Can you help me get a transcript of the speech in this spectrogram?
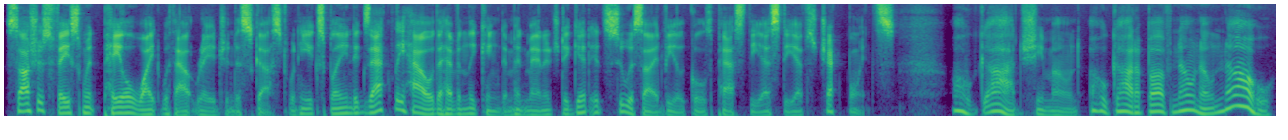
Sasha's face went pale white with outrage and disgust when he explained exactly how the Heavenly Kingdom had managed to get its suicide vehicles past the SDF's checkpoints. Oh, God, she moaned. Oh, God above, no, no, no.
